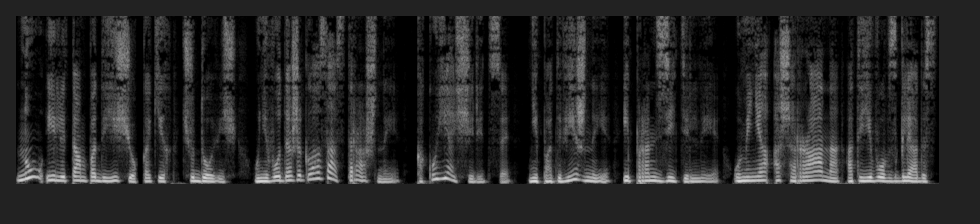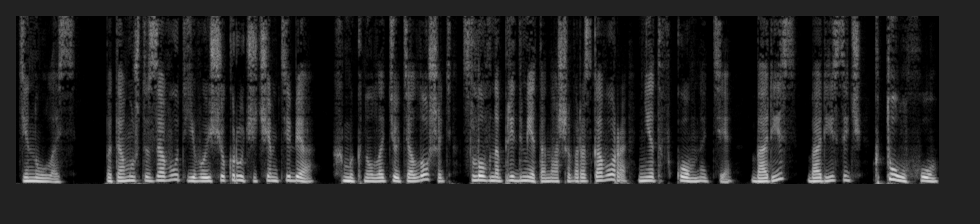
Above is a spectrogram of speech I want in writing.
ну или там под еще каких чудовищ. У него даже глаза страшные, как у ящерицы, неподвижные и пронзительные. У меня аж рана от его взгляда стянулась потому что зовут его еще круче, чем тебя», — хмыкнула тетя лошадь, словно предмета нашего разговора нет в комнате. «Борис Борисыч Ктулху».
